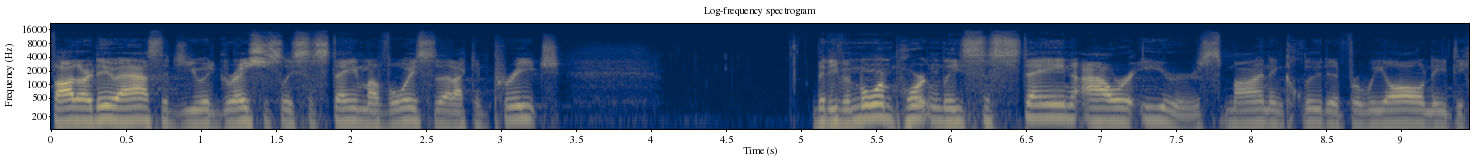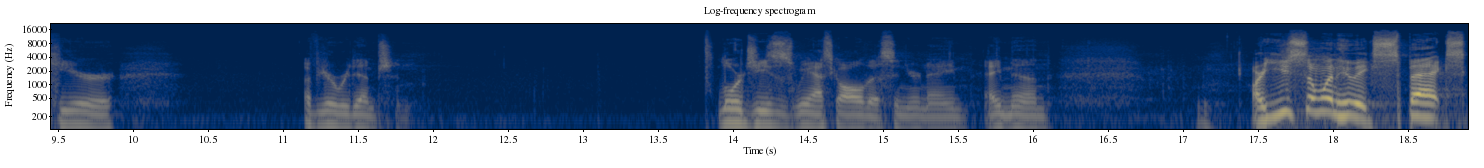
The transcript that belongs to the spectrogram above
Father, I do ask that you would graciously sustain my voice so that I can preach. But even more importantly, sustain our ears, mine included, for we all need to hear of your redemption. Lord Jesus, we ask all this in your name. Amen. Are you someone who expects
